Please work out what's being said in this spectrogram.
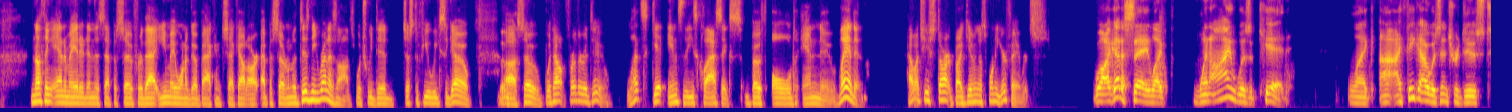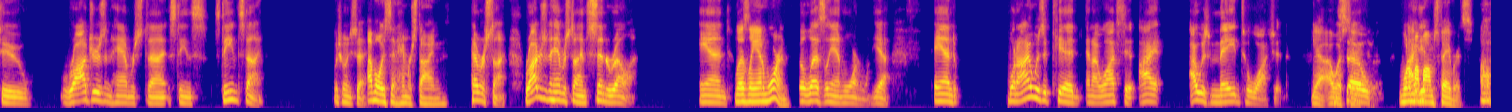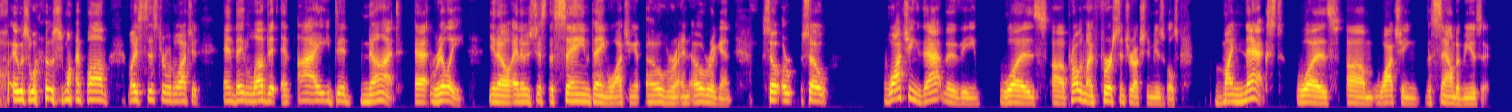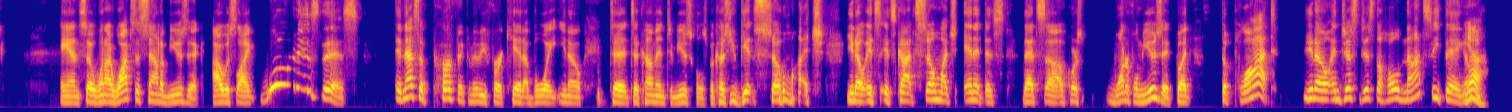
Nothing animated in this episode for that. You may want to go back and check out our episode on the Disney Renaissance, which we did just a few weeks ago. Uh, so, without further ado, let's get into these classics, both old and new. Landon, how about you start by giving us one of your favorites? Well, I gotta say, like when I was a kid, like I, I think I was introduced to Rodgers and Hammerstein, Steen, Steenstein. Which one do you say? I've always said Hammerstein, Hammerstein. Rodgers and Hammerstein, Cinderella, and Lesley Ann Warren. the Lesley Ann Warren one. Yeah, and when I was a kid and I watched it, I I was made to watch it. Yeah, I was so. too. One of my mom's favorites. Oh, it was it was my mom, my sister would watch it, and they loved it, and I did not. At really, you know, and it was just the same thing, watching it over and over again. So, uh, so watching that movie was uh, probably my first introduction to musicals. My next was um, watching The Sound of Music, and so when I watched The Sound of Music, I was like, "What is this?" And that's a perfect movie for a kid, a boy, you know, to to come into musicals because you get so much, you know, it's it's got so much in it that's that's uh, of course wonderful music, but the plot, you know, and just just the whole Nazi thing. I mean, Yeah.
